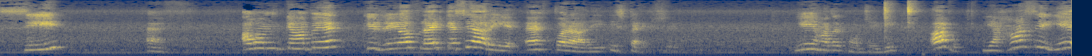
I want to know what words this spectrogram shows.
सी एफ़ अब हम यहाँ पे है कि रे ऑफ़ लाइट कैसे आ रही है? एफ़ पर आ रही है, इस टाइप से। ये यहाँ तक पहुंचेगी। अब यहाँ से ये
